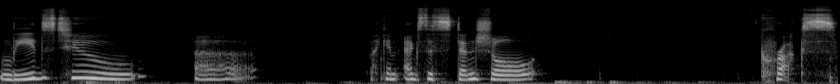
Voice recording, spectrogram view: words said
leads to uh, like an existential crux.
